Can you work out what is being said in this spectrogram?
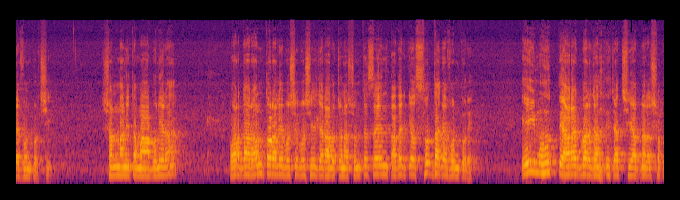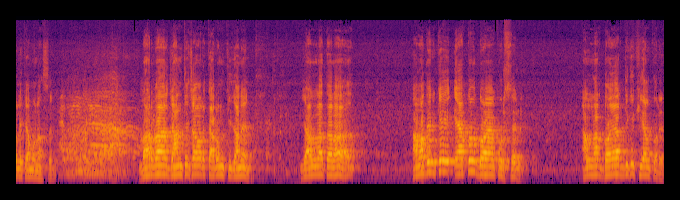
জ্ঞাপন করছি। সম্মানিত মা বোনেরা পর্দার অন্তরালে বসে বসে যারা আলোচনা শুনতেছেন, তাদেরকেও শ্রদ্ধা জ্ঞাপন করে। এই মুহূর্তে আর একবার জানতে চাচ্ছি, আপনারা সকলে কেমন আছেন? বারবার জানতে চাওয়ার কারণ কি জানেন? যে আল্লাহ তারা আমাদেরকে এত দয়া করছেন। আল্লাহর দয়ার দিকে খেয়াল করেন।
